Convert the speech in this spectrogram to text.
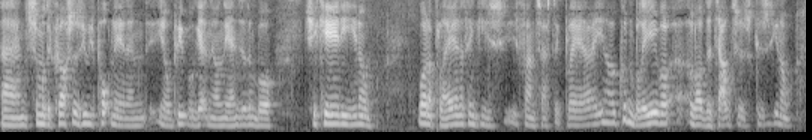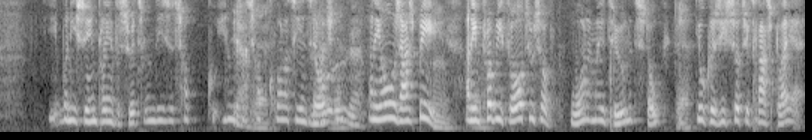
And some of the crosses he was putting in, and you know people were getting on the ends of them. But Shaqiri, you know, what a player! I think he's, he's a fantastic player. I, you know, I couldn't believe a, a lot of the doubters because you know when you see him playing for Switzerland, he's a top, you know, he's a top quality international, yeah. and he always has been. Hmm. And he probably thought to himself, "What am I doing at Stoke?" Yeah. You know, because he's such a class player.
